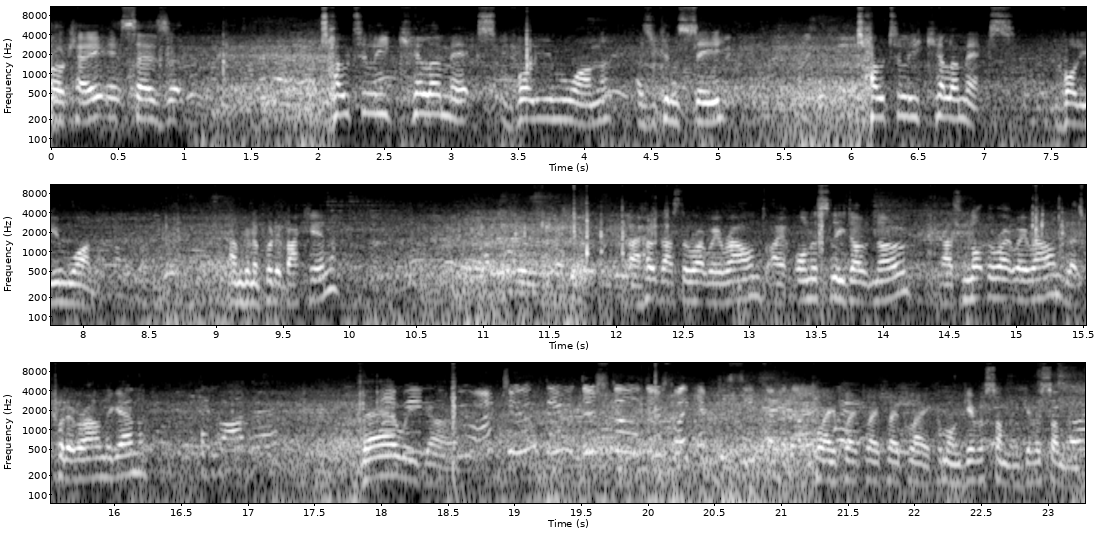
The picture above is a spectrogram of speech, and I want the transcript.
Okay, it says Totally Killer Mix Volume 1, as you can see. Totally Killer Mix Volume 1. I'm going to put it back in. I hope that's the right way around. I honestly don't know. That's not the right way around. Let's put it around again. There we go. Like empty seats over there. Play, play, play, play, play. Come on, give us something, give us something. Uh,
